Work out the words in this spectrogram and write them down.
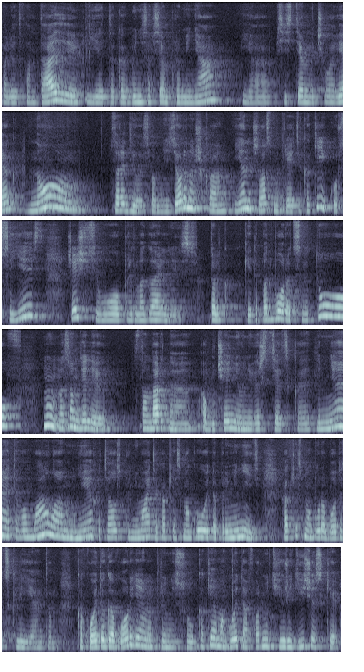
полет фантазии, и это как бы не совсем про меня, я системный человек. Но зародилось во мне зернышко, я начала смотреть, а какие курсы есть. Чаще всего предлагались только какие-то подборы цветов. Ну, на самом деле, стандартное обучение университетское. Для меня этого мало, мне хотелось понимать, а как я смогу это применить, как я смогу работать с клиентом, какой договор я ему принесу, как я могу это оформить юридически,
